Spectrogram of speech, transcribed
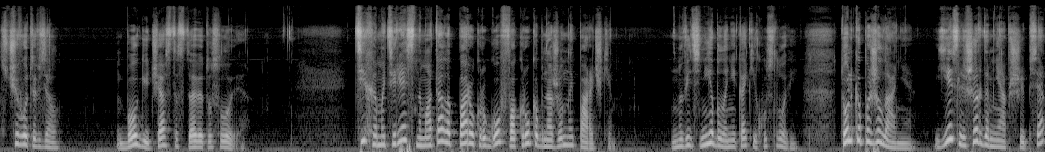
С чего ты взял? Боги часто ставят условия. Тихо матерясь, намотала пару кругов вокруг обнаженной парочки. Но ведь не было никаких условий, только пожелания. Если Шердом не обшибся,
